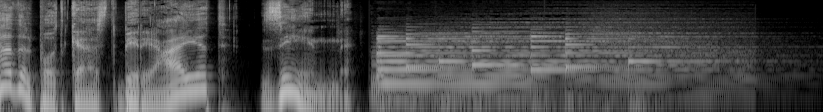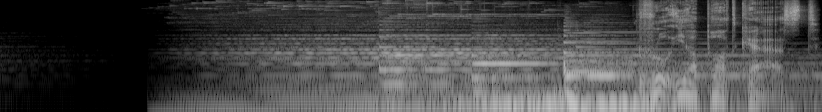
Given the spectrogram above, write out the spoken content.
هذا البودكاست برعاية زين. رؤيا بودكاست.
